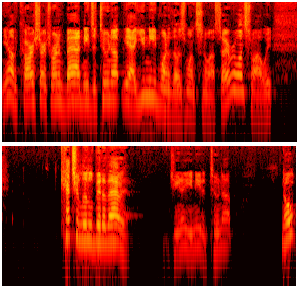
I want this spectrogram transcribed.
You know, the car starts running bad, needs a tune up. Yeah, you need one of those once in a while. So every once in a while, we catch a little bit of that. Gina, you need a tune up? Nope.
